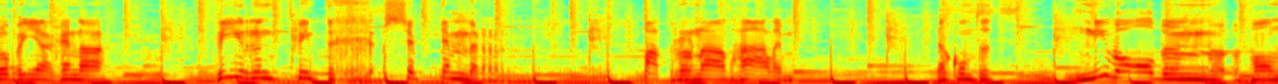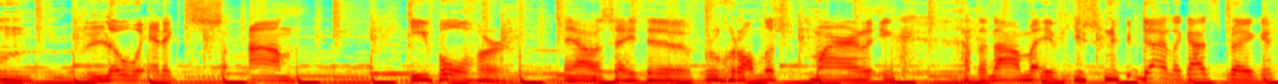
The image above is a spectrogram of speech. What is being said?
Op in je agenda. 24 september. Patronaat Haarlem. Dan komt het nieuwe album van Low Addicts aan. Evolver. Ja, ze heten vroeger anders. Maar ik ga de naam eventjes nu duidelijk uitspreken.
